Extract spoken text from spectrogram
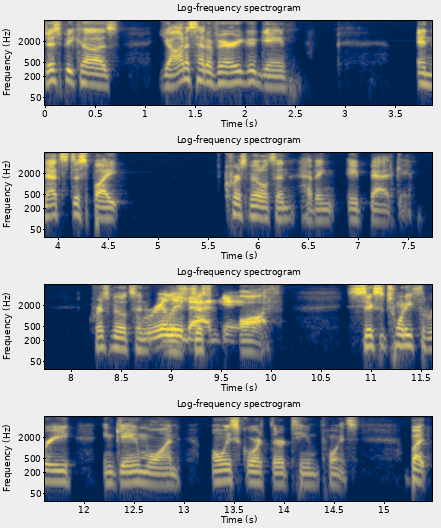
Just because Giannis had a very good game, and that's despite Khris Middleton having a bad game. Khris Middleton really bad game. off. Six of 23 in game one, only scored 13 points. But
